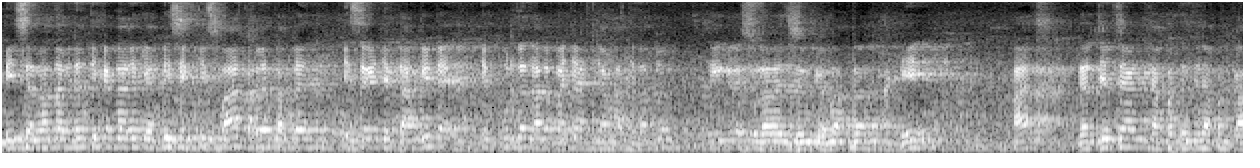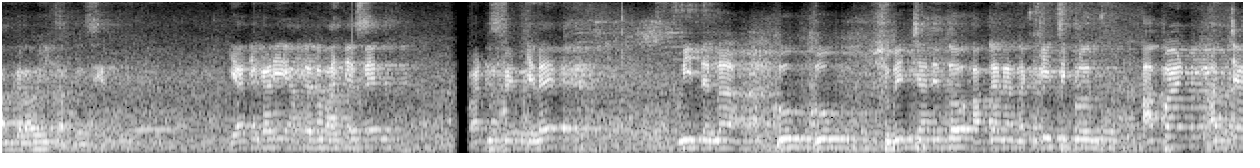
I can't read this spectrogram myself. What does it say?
मी सर्वांना विनंती करणार आहे की अगदीच एकतीस मार्चपर्यंत आपलं हे सगळे जे टार्गेट आहे ते पूर्ण झालं पाहिजे आणि त्या माध्यमातून सगळीकडे सोलारायझेशन करणं आपलं हे आज गरजेचं आहे आणि त्या पद्धतीने आपण काम करावं हीच आपलं सगळं या ठिकाणी आपल्याला माहिती असेल पार्टिसिपेट केलंय. मी त्यांना खूप खूप शुभेच्छा देतो. आपल्याला नक्कीच इकडून आपण आमच्या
